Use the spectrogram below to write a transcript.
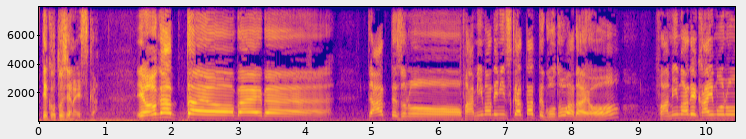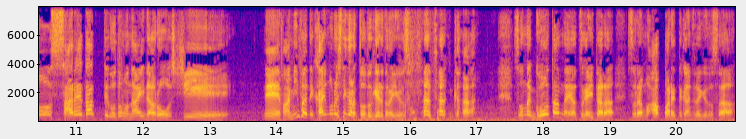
ってことじゃないですか。よかったよ、バイバイ。だってその、ファミマで見つかったってことはだよ。ファミマで買い物されたってこともないだろうし、ねえ、ファミマで買い物してから届けるとかいう、そんななんか、そんな強胆な奴がいたら、それはもうあっぱれって感じだけどさ、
